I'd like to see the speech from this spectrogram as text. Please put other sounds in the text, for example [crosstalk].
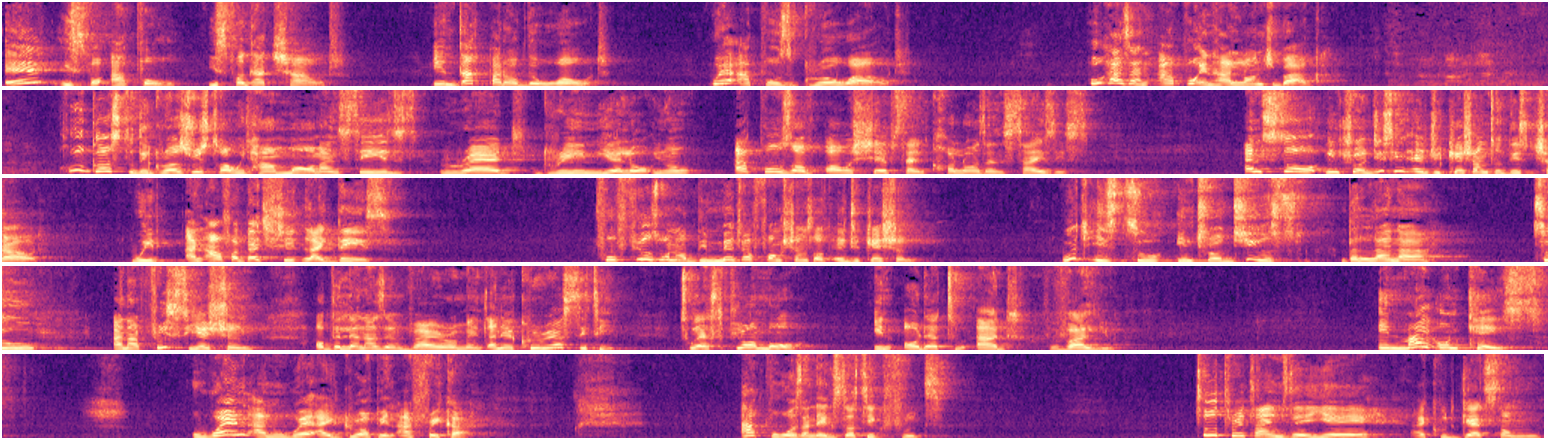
A is for apple, is for that child in that part of the world where apples grow wild. Who has an apple in her lunch bag? Who goes to the grocery store with her mom and sees red, green, yellow, you know, apples of all shapes and colors and sizes? And so, introducing education to this child with an alphabet sheet like this fulfills one of the major functions of education, which is to introduce the learner to an appreciation of the learner's environment and a curiosity to explore more in order to add value. In my own case, when and where I grew up in Africa, apple was an exotic fruit. Two, three times a year, I could get some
